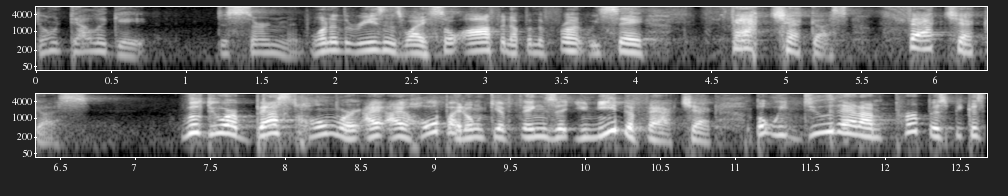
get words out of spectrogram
Don't delegate discernment. One of the reasons why so often up in the front we say, fact check us, fact check us. We'll do our best homework. I, I, hope I don't give things that you need to fact check. But we do that on purpose because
